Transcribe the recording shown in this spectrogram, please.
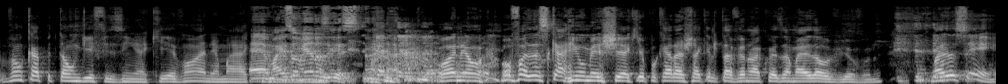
Vamos captar um gifzinho aqui, vamos animar aqui. É mais ou menos isso. Vamos fazer esse carrinho mexer aqui pro cara achar que ele tá vendo uma coisa mais ao vivo, né? Mas assim.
